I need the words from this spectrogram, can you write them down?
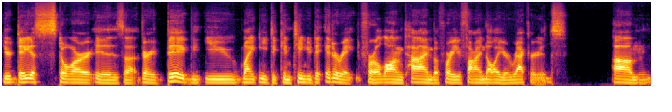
your data store is uh, very big, you might need to continue to iterate for a long time before you find all your records. Um,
